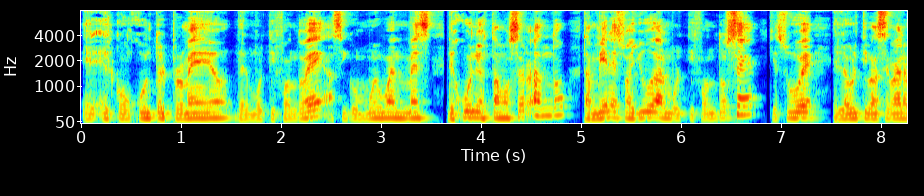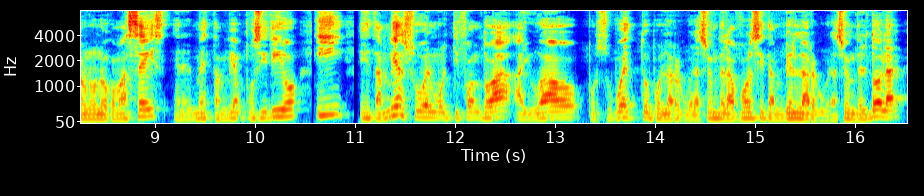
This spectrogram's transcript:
el, el conjunto, el promedio del multifondo E, así que un muy buen mes de junio estamos cerrando. También eso ayuda al multifondo C, que sube en la última semana un 1,6, en el mes también positivo, y eh, también sube el multifondo A, ayudado por supuesto por la recuperación de la bolsa y también la recuperación del dólar,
